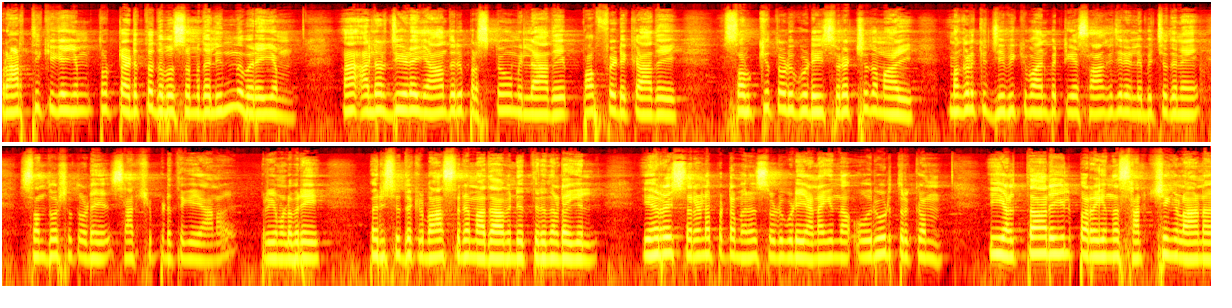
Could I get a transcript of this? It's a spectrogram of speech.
പ്രാർത്ഥിക്കുകയും തൊട്ടടുത്ത ദിവസം മുതൽ ഇന്ന് വരെയും ആ അലർജിയുടെ യാതൊരു പ്രശ്നവുമില്ലാതെ പഫ് എടുക്കാതെ സൗഖ്യത്തോടു കൂടി സുരക്ഷിതമായി മകൾക്ക് ജീവിക്കുവാൻ പറ്റിയ സാഹചര്യം ലഭിച്ചതിനെ സന്തോഷത്തോടെ സാക്ഷ്യപ്പെടുത്തുകയാണ്. പ്രിയമുള്ളവരെ പരിശുദ്ധ കൃപാസന മാതാവിന്റെ തിരുനടയിൽ ഏറെ ശരണപ്പെട്ട മനസ്സോടുകൂടി അണയുന്ന ഓരോരുത്തർക്കും ഈ അൾത്താരയിൽ പറയുന്ന സാക്ഷ്യങ്ങളാണ്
